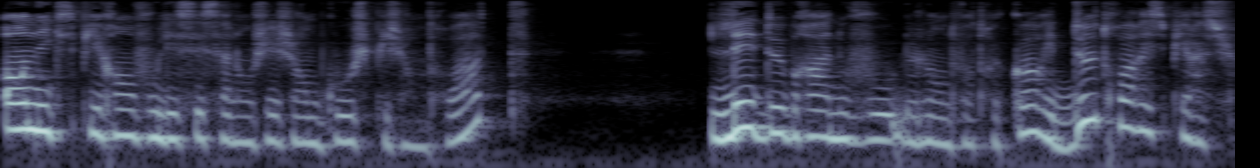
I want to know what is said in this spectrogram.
En expirant, vous laissez s'allonger jambe gauche puis jambe droite. Les deux bras à nouveau le long de votre corps et deux, trois respirations.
